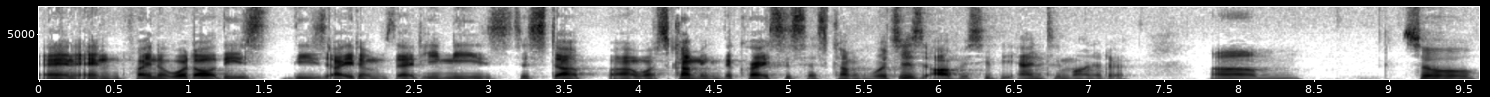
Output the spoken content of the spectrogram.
and and find out what all these these items that he needs to stop uh, what's coming, the crisis that's coming, which is obviously the anti monitor. Um, so,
